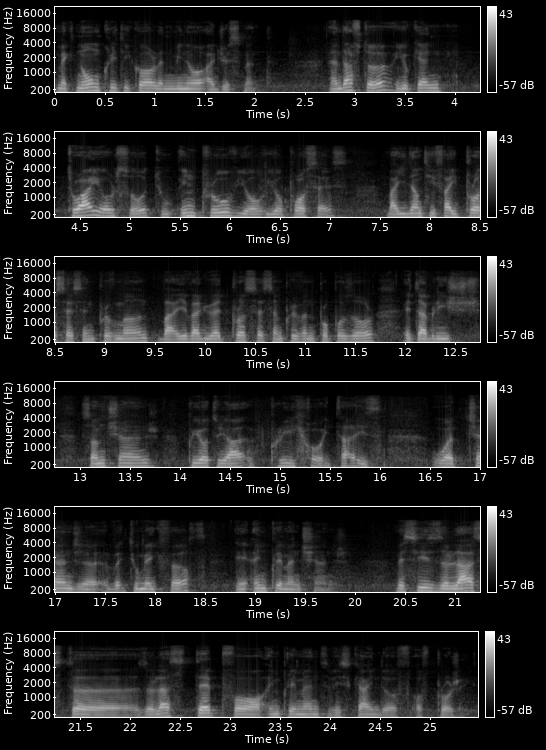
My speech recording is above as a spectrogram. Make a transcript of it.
Make non-critical and minor adjustment. And after you can try also to improve your, your process by identify process improvement, by evaluate process improvement proposal, establish some change, prioritize, what change uh, to make first, and implement change. This is the last, uh, the last step for implement this kind of, of project.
